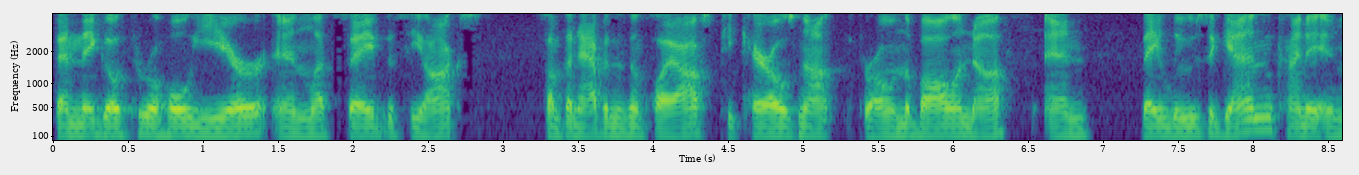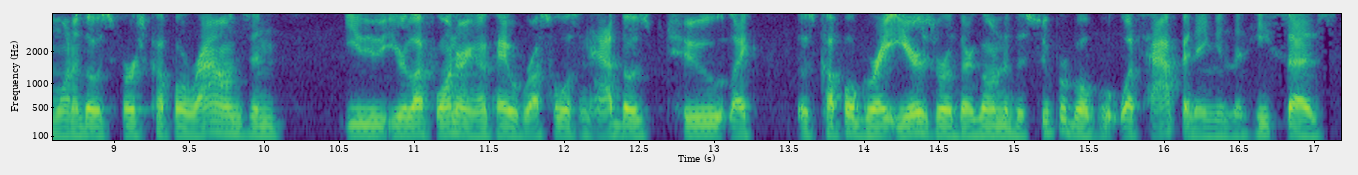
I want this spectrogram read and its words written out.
Then they go through a whole year, and let's say the Seahawks something happens in the playoffs. Pete Carroll's not throwing the ball enough, and they lose again, kind of in one of those first couple rounds, and you you're left wondering, okay, Russell Wilson had those two like those couple great years where they're going to the Super Bowl, but what's happening? And then he says,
